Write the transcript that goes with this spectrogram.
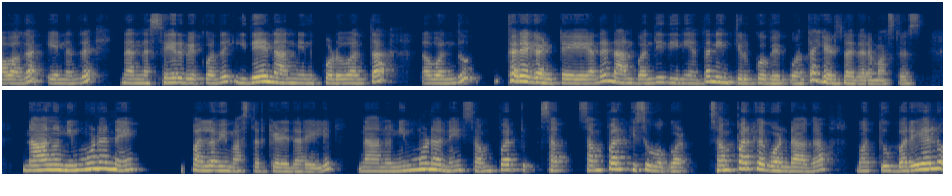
ಆವಾಗ ಏನಂದ್ರೆ ನನ್ನ ಸೇರ್ಬೇಕು ಅಂದ್ರೆ ಇದೇ ನಾನ್ ನಿನ್ ಕೊಡುವಂತ ಒಂದು ಕರೆಗಂಟೆ ಅಂದ್ರೆ ನಾನ್ ಬಂದಿದ್ದೀನಿ ಅಂತ ನೀನ್ ತಿಳ್ಕೋಬೇಕು ಅಂತ ಹೇಳ್ತಾ ಇದ್ದಾರೆ ಮಾಸ್ಟರ್ಸ್. ನಾನು ನಿಮ್ಮೊಡನೆ, ಪಲ್ಲವಿ ಮಾಸ್ಟರ್ ಕೇಳಿದ್ದಾರೆ ಇಲ್ಲಿ, ನಾನು ನಿಮ್ಮೊಡನೆ ಸಂಪರ್ಕ ಸಂಪರ್ಕಿಸುವ ಸಂಪರ್ಕಗೊಂಡಾಗ ಮತ್ತು ಬರೆಯಲು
